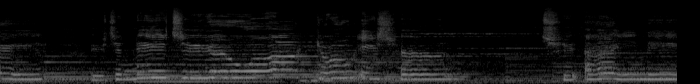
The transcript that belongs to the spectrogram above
里？遇见你，只愿我用一生去爱你。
